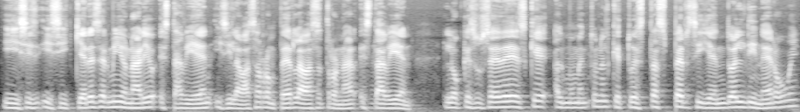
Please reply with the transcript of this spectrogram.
Y si, y si quieres ser millonario, está bien. Y si la vas a romper, la vas a tronar, está bien lo que sucede es que al momento en el que tú estás persiguiendo el dinero, güey,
